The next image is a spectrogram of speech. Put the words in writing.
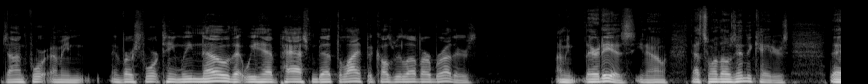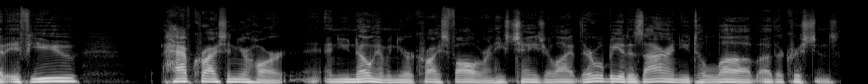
John four, I mean, in verse fourteen, we know that we have passed from death to life because we love our brothers. I mean, there it is. You know, that's one of those indicators that if you have Christ in your heart and you know Him and you're a Christ follower and He's changed your life, there will be a desire in you to love other Christians.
